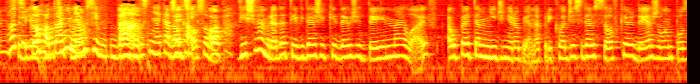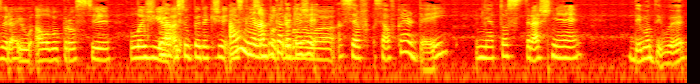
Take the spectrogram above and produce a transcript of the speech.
Nemusí Hoci koho, to hoci ani koho. nemusí veľa, Áno, vlastne nejaká veľká ti- osoba. O, vieš, mám rada tie videá, že keď dajú, že day in my life a úplne tam nič nerobia. Napríklad, že si dajú self-care day a že len pozerajú, alebo proste ležia Napri- a sú úplne takí, že Ale dneska mňa som napríklad také, že self, self-care day, mňa to strašne demotivuje.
